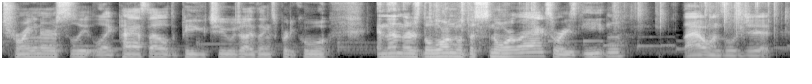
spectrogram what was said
trainer sleep, like, passed out with the Pikachu, which I think is pretty cool. And then there's the one with the Snorlax where he's eating. That one's legit.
